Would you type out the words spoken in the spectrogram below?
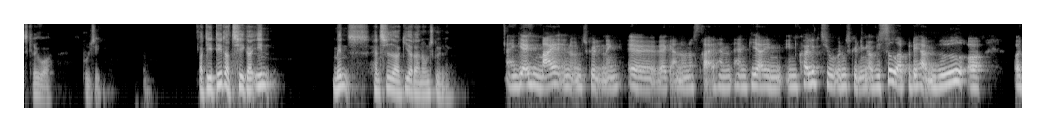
skriver politikken. Og det er det, der tigger ind, mens han sidder og giver dig en undskyldning. Han giver ikke mig en undskyldning, øh, vil jeg gerne understrege. Han, han giver en, en kollektiv undskyldning, og vi sidder på det her møde og, og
